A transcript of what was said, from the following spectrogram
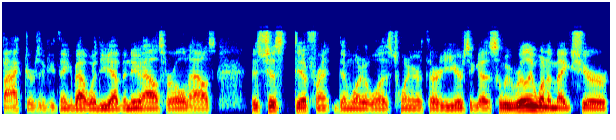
factors. If you think about whether you have a new house or old house, it's just different than what it was 20 or 30 years ago. So we really want to make sure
